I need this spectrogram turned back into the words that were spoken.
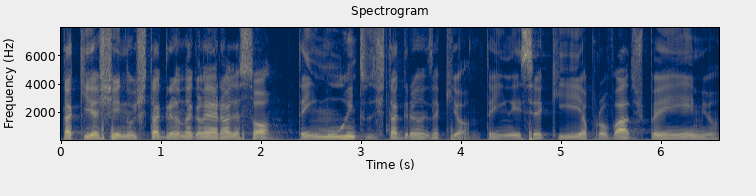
Tá aqui, achei no Instagram da galera, olha só. Tem muitos Instagrams aqui, ó. Tem esse aqui, aprovados PM, ó.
